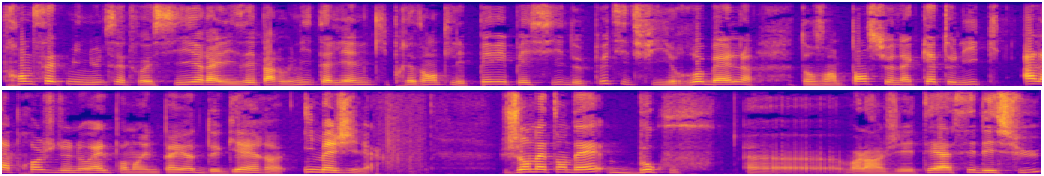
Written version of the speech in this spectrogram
37 minutes cette fois-ci, réalisé par une Italienne qui présente les péripéties de petites filles rebelles dans un pensionnat catholique à l'approche de Noël pendant une période de guerre imaginaire. J'en attendais beaucoup. Euh, voilà, j'ai été assez déçue.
